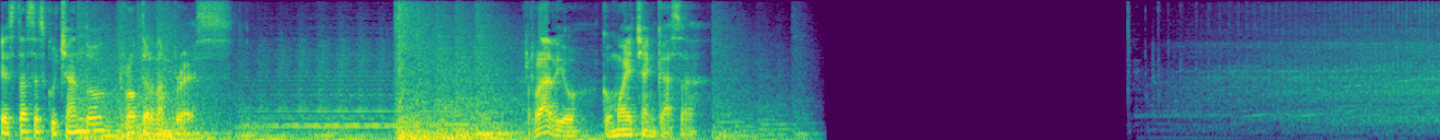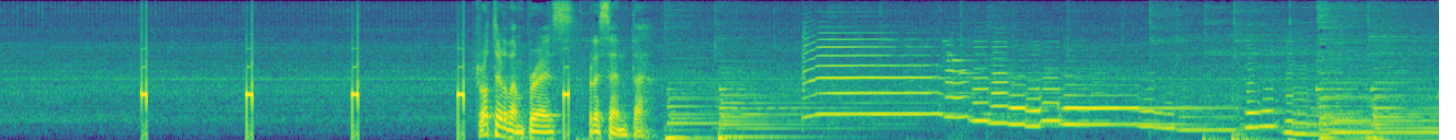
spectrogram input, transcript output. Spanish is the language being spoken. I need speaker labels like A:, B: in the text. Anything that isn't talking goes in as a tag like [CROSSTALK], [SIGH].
A: Estás escuchando Rotterdam Press. Radio como hecha en casa. Rotterdam Press presenta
